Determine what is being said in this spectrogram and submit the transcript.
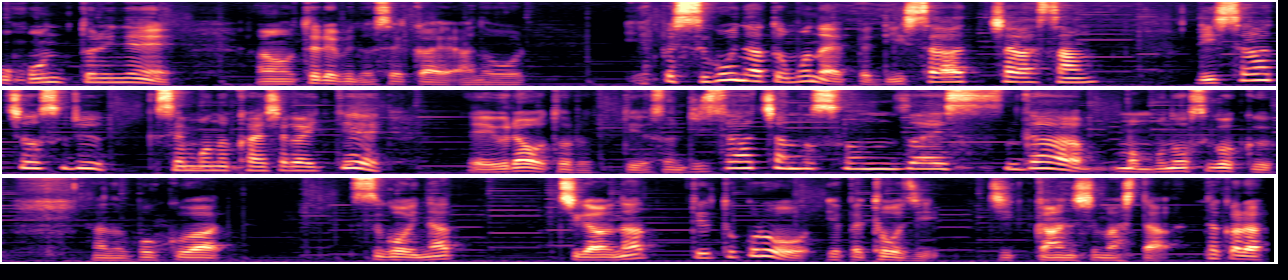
もう本当にねあのテレビの世界あのやっぱりすごいなと思うのはやっぱりリサーチャーさんリサーチをする専門の会社がいてえ裏を取るっていうそのリサーチャーの存在が、まあ、ものすごくあの僕はすごいな違うなっていうところをやっぱり当時実感しました。だから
